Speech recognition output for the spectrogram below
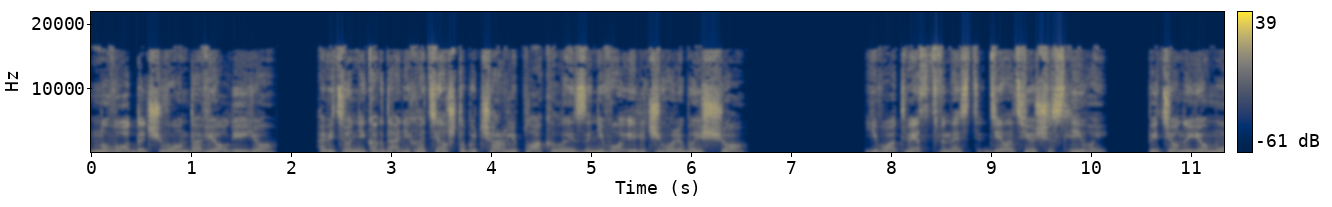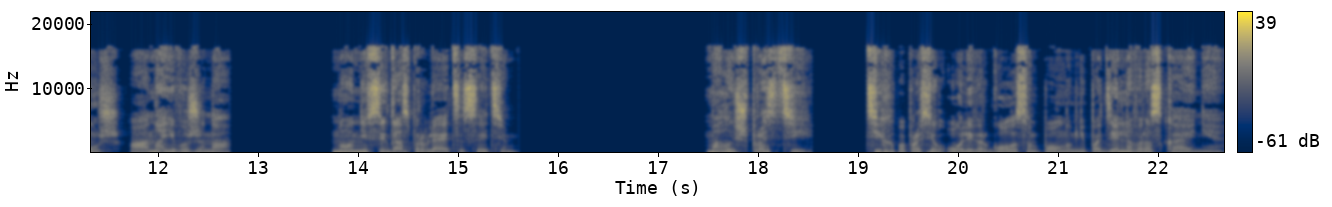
ну вот до чего он довел ее. А ведь он никогда не хотел, чтобы Чарли плакала из-за него или чего-либо еще. Его ответственность – делать ее счастливой, ведь он ее муж, а она его жена. Но он не всегда справляется с этим. «Малыш, прости», – тихо попросил Оливер голосом полным неподдельного раскаяния.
